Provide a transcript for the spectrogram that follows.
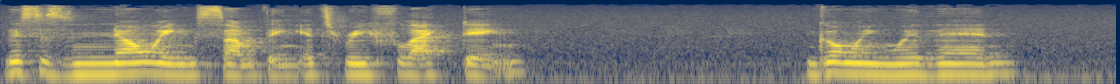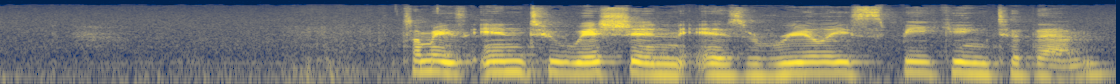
This is knowing something. It's reflecting. Going within. Somebody's intuition is really speaking to them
